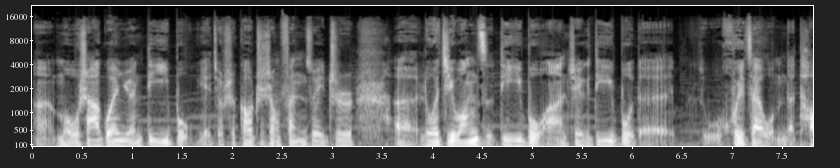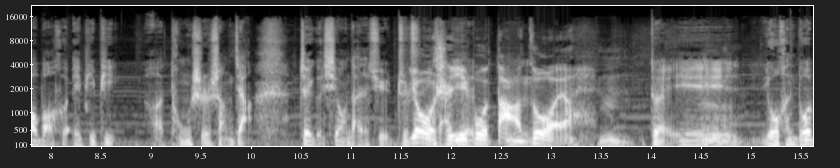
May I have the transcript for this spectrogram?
呃，谋杀官员第一部，也就是高智商犯罪之呃逻辑王子第一部啊，这个第一部的会在我们的淘宝和 APP 啊同时上架，这个希望大家去支持。又是一部大作呀，嗯，对，也。有很多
